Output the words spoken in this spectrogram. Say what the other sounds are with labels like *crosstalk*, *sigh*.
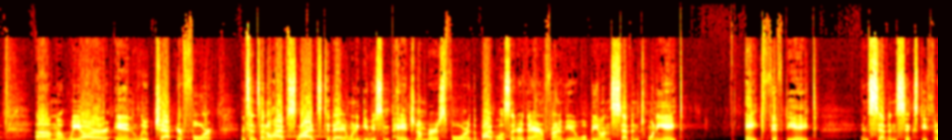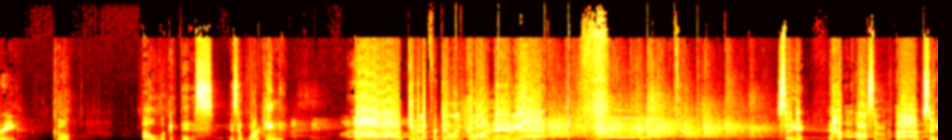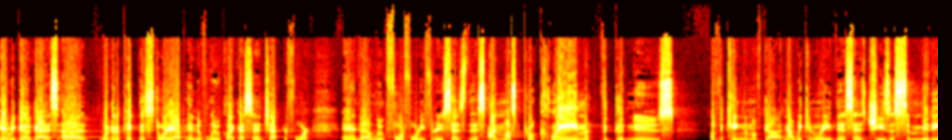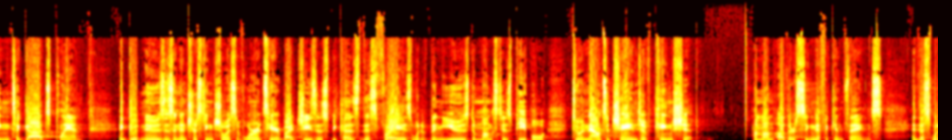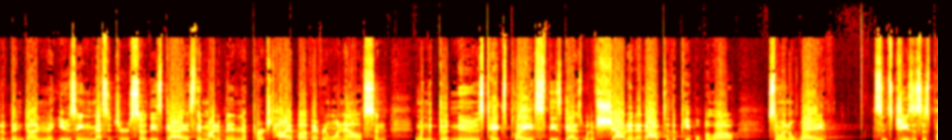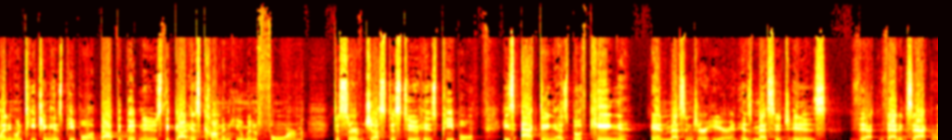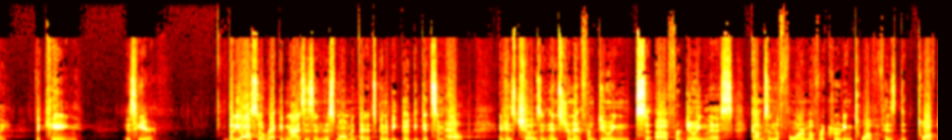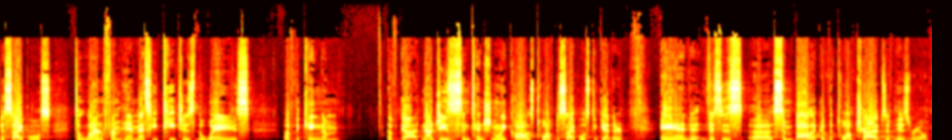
um, we are in Luke chapter 4. And since I don't have slides today, I want to give you some page numbers for the Bibles that are there in front of you. We'll be on 728, 858, and 763. Cool? Oh, look at this. Is it working? Oh, give it up for Dylan. Come on, man. Yeah. So here. *laughs* awesome. Uh, so here we go, guys. Uh, we're going to pick this story up, end of Luke, like I said, chapter 4. And uh, Luke 4.43 says this, I must proclaim the good news of the kingdom of God. Now, we can read this as Jesus submitting to God's plan. And good news is an interesting choice of words here by Jesus because this phrase would have been used amongst his people to announce a change of kingship, among other significant things. And this would have been done using messengers. So these guys, they might have been perched high above everyone else. And when the good news takes place, these guys would have shouted it out to the people below. So, in a way, since Jesus is planning on teaching his people about the good news that God has come in human form to serve justice to his people, he's acting as both king and messenger here. And his message is that, that exactly the king is here. But he also recognizes in this moment that it's going to be good to get some help. And his chosen instrument from doing, uh, for doing this comes in the form of recruiting 12 of his 12 disciples to learn from him as he teaches the ways of the kingdom of God. Now, Jesus intentionally calls 12 disciples together, and this is uh, symbolic of the 12 tribes of Israel.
